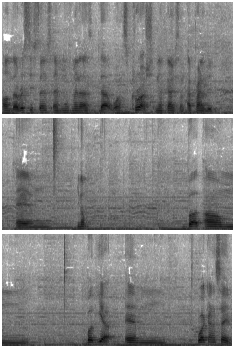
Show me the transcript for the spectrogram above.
on the resistance and movement that, that was crushed in Afghanistan apparently um, you know but um but yeah um what can I say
